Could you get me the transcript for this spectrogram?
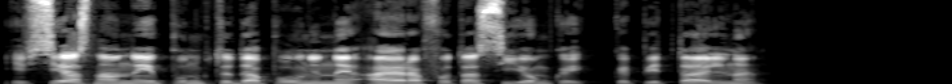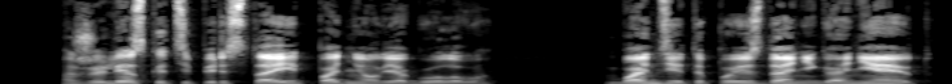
И все основные пункты дополнены аэрофотосъемкой. Капитально. А железка теперь стоит, поднял я голову. Бандиты поезда не гоняют?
